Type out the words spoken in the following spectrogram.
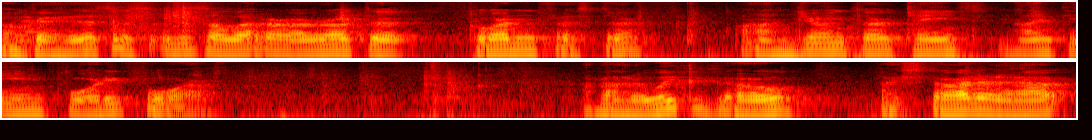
Okay, this is, this is a letter I wrote to Gordon Fister on June thirteenth, nineteen forty-four. About a week ago, I started out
